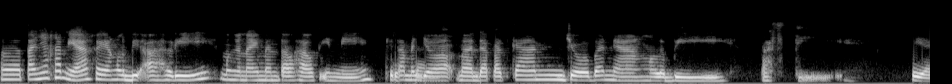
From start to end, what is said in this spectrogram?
uh, tanyakan ya ke yang lebih ahli mengenai mental health ini. Kita menjawab mendapatkan jawaban yang lebih pasti. Iya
